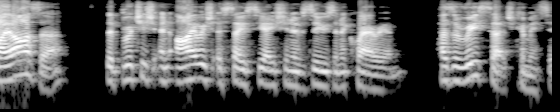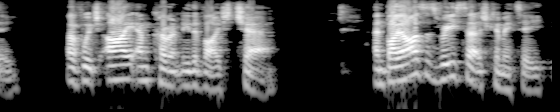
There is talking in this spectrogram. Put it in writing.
BIAZA, the British and Irish Association of Zoos and Aquarium, has a research committee of which I am currently the Vice Chair. And BIAZA's research committee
